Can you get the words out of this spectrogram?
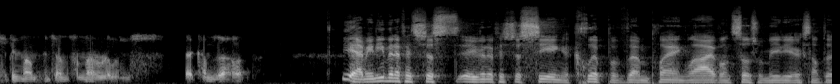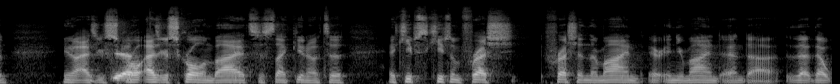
keeping momentum from a release that comes out. Yeah, I mean, even if it's just even if it's just seeing a clip of them playing live on social media or something, you know, as you scroll yeah. as you're scrolling by, it's just like you know to it keeps keeps them fresh fresh in their mind or in your mind and uh, that, that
